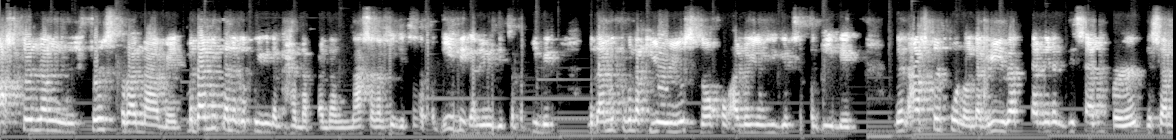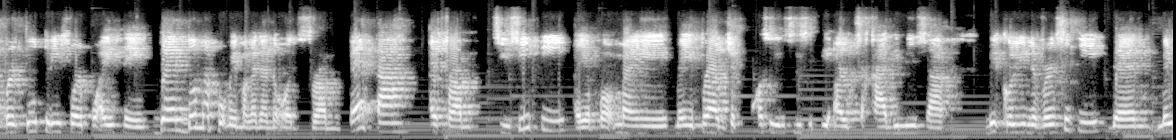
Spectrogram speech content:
after ng first run namin, madami talaga po yung naghanap pa ng nasa ng higit sa pag-ibig, ano yung higit sa pag-ibig. Madami po na-curious no, kung ano yung higit sa pag-ibig. Then after po no, nag-rerun kami ng December, December 2, 3, 4 po I think. Then doon na po may mga nanood from PETA, ay from CCP. Ayan po, may may project po kasi yung CCP Arts Academy sa Bicol University. Then, may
